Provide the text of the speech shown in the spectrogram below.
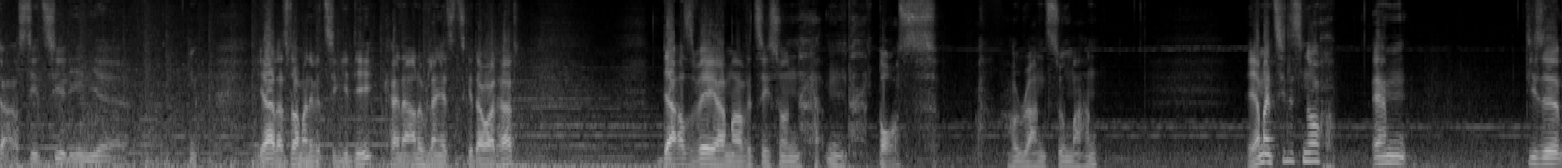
Da ist die Ziellinie. Ja, das war meine witzige Idee. Keine Ahnung, wie lange es jetzt gedauert hat. Das wäre ja mal witzig, so ein ähm, Boss-Run zu machen. Ja, mein Ziel ist noch, ähm, diese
